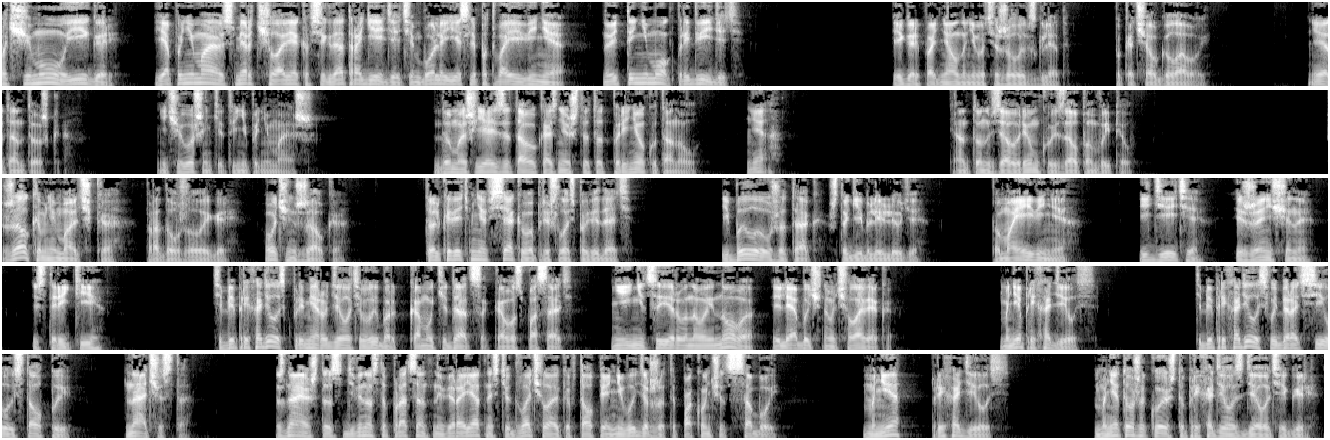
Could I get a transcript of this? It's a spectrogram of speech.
«Почему, Игорь? Я понимаю, смерть человека всегда трагедия, тем более если по твоей вине. Но ведь ты не мог предвидеть». Игорь поднял на него тяжелый взгляд, покачал головой. «Нет, Антошка, ничегошеньки ты не понимаешь. Думаешь, я из-за того казню, что тот паренек утонул? Не. Антон взял рюмку и залпом выпил. «Жалко мне мальчика», — продолжил Игорь. «Очень жалко. Только ведь мне всякого пришлось повидать. И было уже так, что гибли люди. По моей вине. И дети, и женщины, и старики. Тебе приходилось, к примеру, делать выбор, к кому кидаться, кого спасать? Неинициированного иного или обычного человека? Мне приходилось. Тебе приходилось выбирать силу из толпы. Начисто. Зная, что с 90% вероятностью два человека в толпе не выдержат и покончат с собой. Мне приходилось. Мне тоже кое-что приходилось делать, Игорь.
